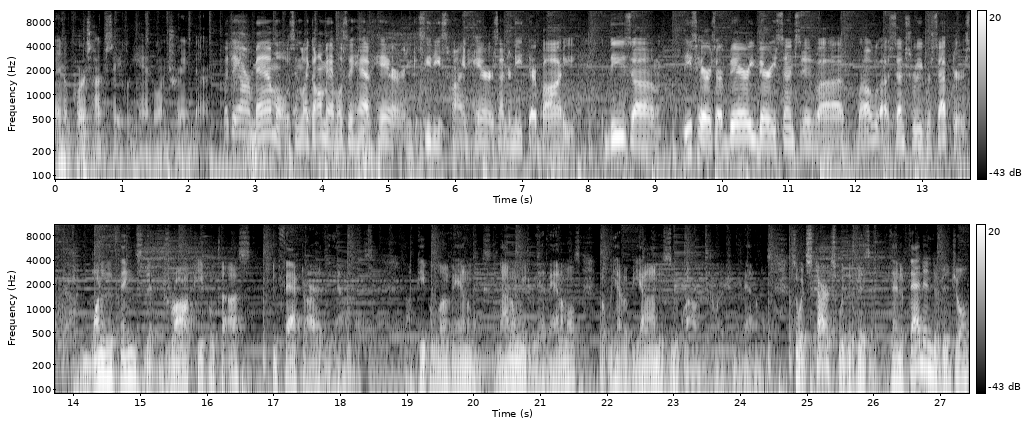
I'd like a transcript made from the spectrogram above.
and of course, how to safely handle and train them. But they are mammals, and like all mammals, they have hair, and you can see these fine hairs underneath their body. These, um, these hairs are very, very sensitive, uh, well, uh, sensory receptors. One of the things that draw people to us in fact, are the animals. Uh, people love animals. Not only do we have animals, but we have a beyond a zoo quality collection of animals. So it starts with a visit. Then if that individual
